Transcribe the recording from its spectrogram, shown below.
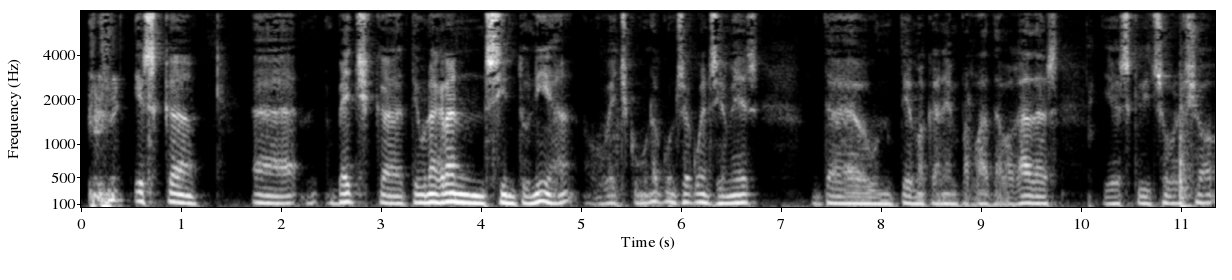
és que eh, veig que té una gran sintonia, o veig com una conseqüència més d'un tema que n'hem parlat a vegades i he escrit sobre això,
